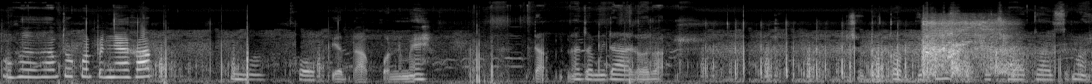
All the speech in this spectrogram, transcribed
โอเคครับทุกคนเป็นไงครับมมาขอเปลี่ยนดาบก่อนได้ไหมดาบน่าจะไม่ได้แล้วล่ะ ฉันต้องกลับไปที่ประชาการสักหน่อย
